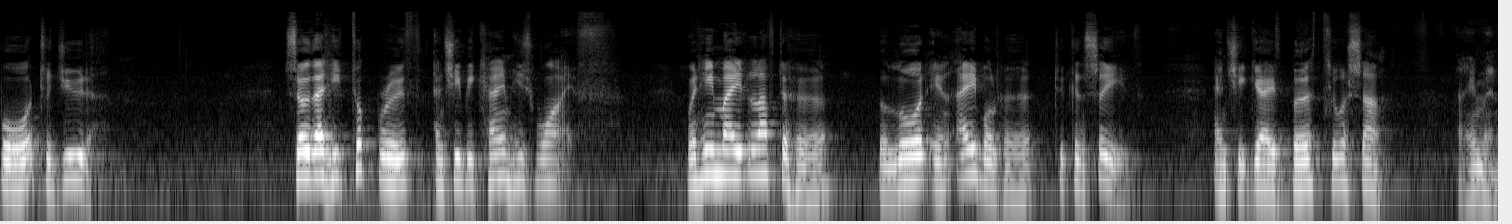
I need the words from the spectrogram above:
bore to Judah, so that he took Ruth and she became his wife. When he made love to her, the Lord enabled her to conceive, and she gave birth to a son. Amen.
